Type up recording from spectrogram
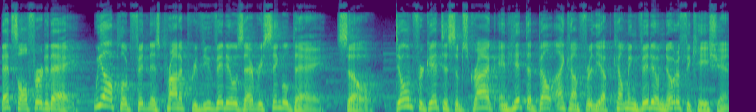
That's all for today. We upload fitness product review videos every single day, so don't forget to subscribe and hit the bell icon for the upcoming video notification.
